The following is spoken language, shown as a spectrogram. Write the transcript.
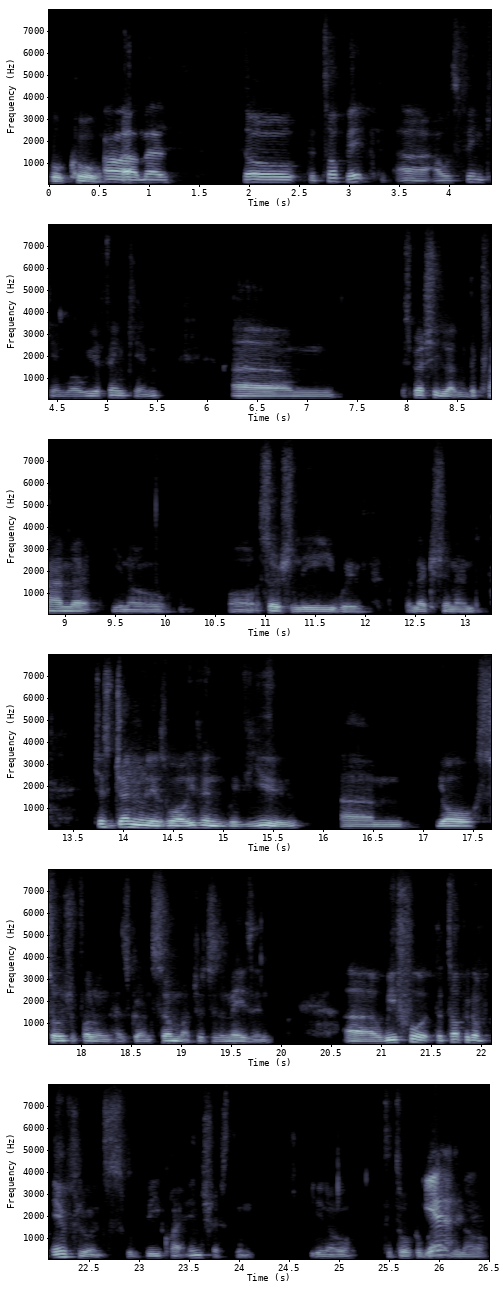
Cool, cool. Oh man. So the topic, uh, I was thinking, well, we were thinking, um, especially like with the climate, you know, or socially with election and just generally as well, even with you, um, your social following has grown so much, which is amazing. Uh, we thought the topic of influence would be quite interesting, you know, to talk about, Yeah. you know,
